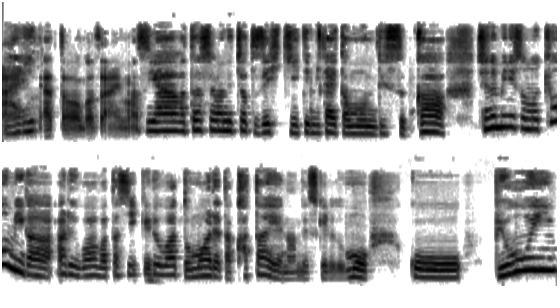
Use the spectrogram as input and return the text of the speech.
ありがとうございます。いやー、私はね、ちょっとぜひ聞いてみたいと思うんですが、ちなみにその興味があるわ、私いけるわと思われた方へなんですけれども、こう、病院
